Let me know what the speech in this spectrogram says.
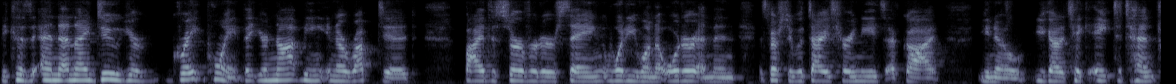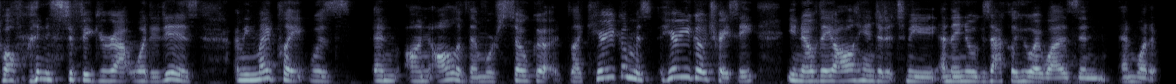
because and and I do your great point that you're not being interrupted by the servitor saying, "What do you want to order?" And then especially with dietary needs, I've got you know you got to take 8 to 10 12 minutes to figure out what it is i mean my plate was and on all of them were so good. Like, here you go, Miss, here you go, Tracy. You know, they all handed it to me and they knew exactly who I was and and what it,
